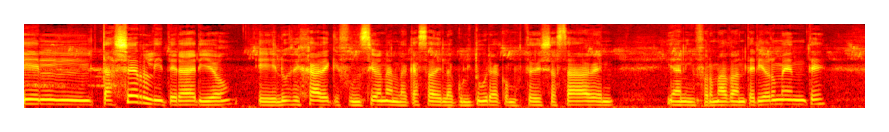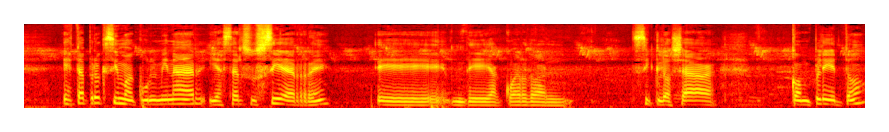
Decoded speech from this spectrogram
El taller literario eh, Luz de Jade, que funciona en la Casa de la Cultura, como ustedes ya saben y han informado anteriormente, está próximo a culminar y hacer su cierre eh, de acuerdo al ciclo ya completo.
